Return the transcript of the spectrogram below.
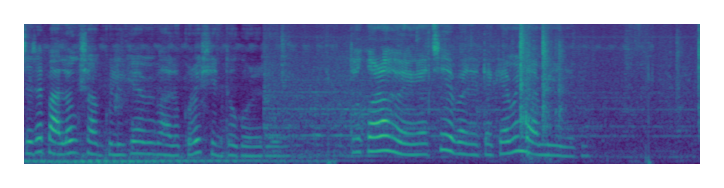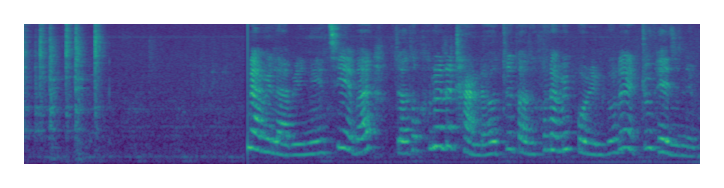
চেড়ে পালং শাকগুলিকে আমি ভালো করে সিদ্ধ করে নেব। সিদ্ধ করা হয়ে গেছে, এবার এটাকে আমি নামিয়ে নেব। আমি নামিয়ে নিয়েছি, এবার যতক্ষণ এটা ঠান্ডা হচ্ছে ততক্ষণ আমি পনিরগুলো একটু ভেজে নেব।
